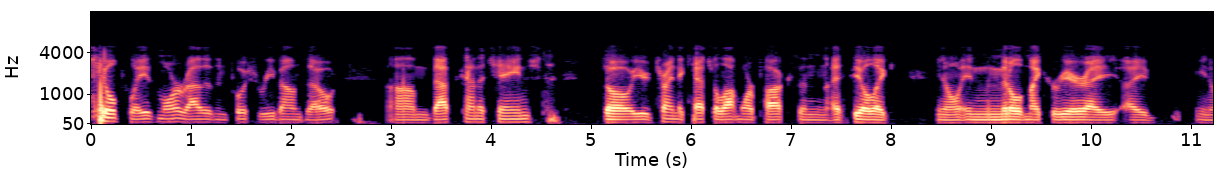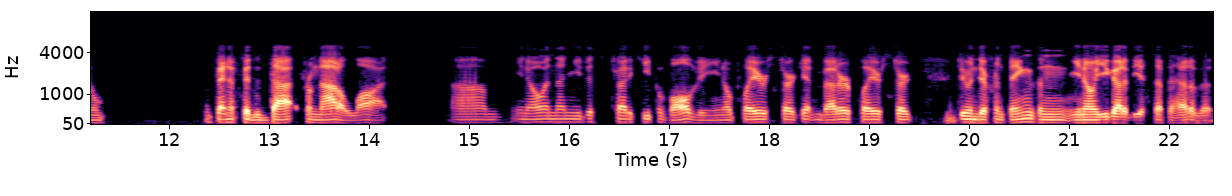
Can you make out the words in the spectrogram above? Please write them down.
kill plays more rather than push rebounds out. Um, that's kind of changed. So you're trying to catch a lot more pucks, and I feel like, you know, in the middle of my career, I, I, you know, benefited that from that a lot. Um, you know, and then you just try to keep evolving. You know, players start getting better, players start doing different things, and you know, you got to be a step ahead of it.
